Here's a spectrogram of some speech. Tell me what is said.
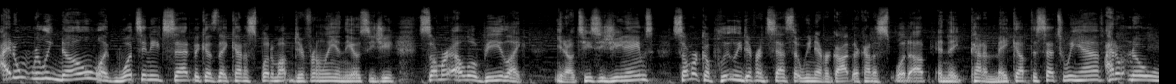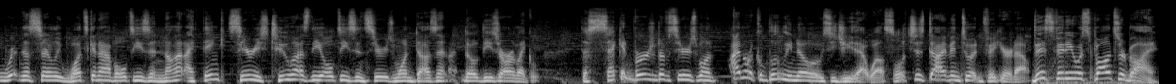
I don't really know like what's in each set because they kind of split them up differently in the OCG. Some are LOB like you know, TCG names. Some are completely different sets that we never got. They're kind of split up and they kind of make up the sets we have. I don't know necessarily what's going to have ultis and not. I think Series 2 has the ultis and Series 1 doesn't, though these are like the second version of Series 1. I don't completely know OCG that well, so let's just dive into it and figure it out. This video is sponsored by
